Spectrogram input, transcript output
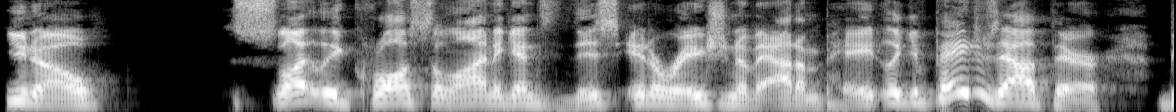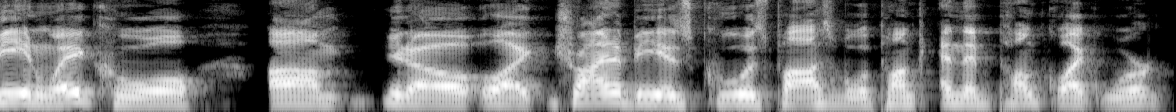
you know, slightly crossed the line against this iteration of Adam Page, like if Page was out there being way cool, um, you know, like trying to be as cool as possible with Punk, and then Punk like worked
